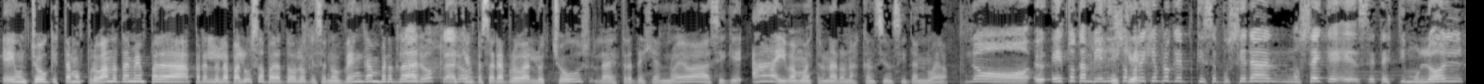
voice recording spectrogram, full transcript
Es un show que estamos probando también para, para Lollapalooza, para todo lo que se nos venga, en verdad. Claro, claro. Hay que empezar a probar los shows, las estrategias nuevas, así que, ah, y vamos a estrenar unas cancioncitas nuevas. No, eh, esto también Es hizo, que- por ejemplo, que, que se pusieran, no sé, que eh, se te estimuló, el-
